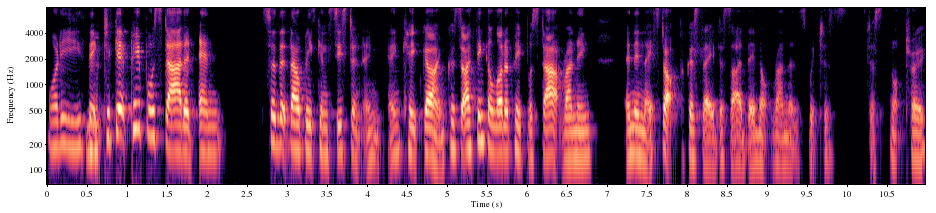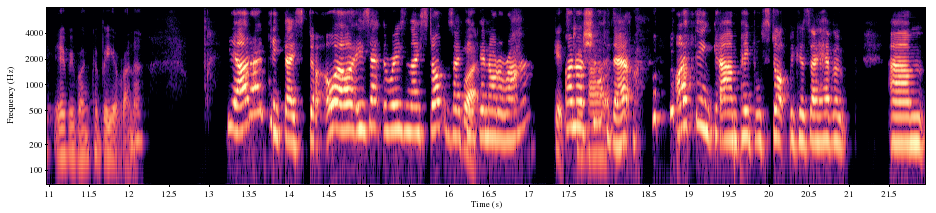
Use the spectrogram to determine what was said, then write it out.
What do you think to get people started and so that they'll be consistent and, and keep going? Because I think a lot of people start running and then they stop because they decide they're not runners, which is just not true. Everyone can be a runner. Yeah, I don't think they stop. Well, is that the reason they stop? Because they what? think they're not a runner? Gets I'm not hard. sure of that. I think um, people stop because they haven't, um,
